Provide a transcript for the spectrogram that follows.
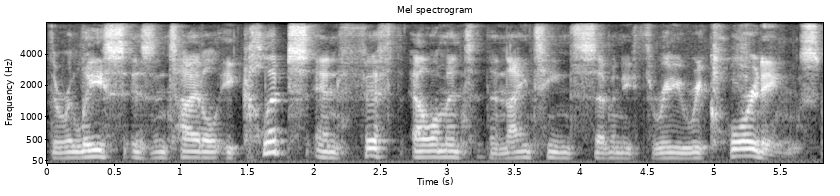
The release is entitled Eclipse and Fifth Element, the 1973 recordings.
